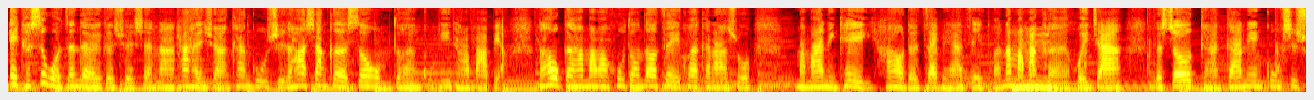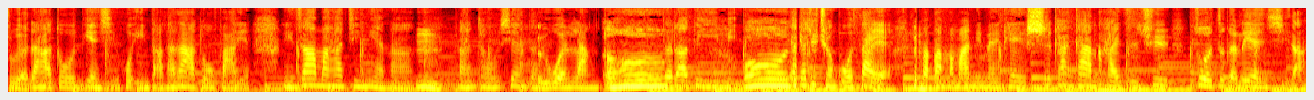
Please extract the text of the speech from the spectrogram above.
哎，可是我真的有一个学生呢、啊，他很喜欢看故事，然后上课的时候，我们都很鼓励他发表。然后我跟他妈妈互动到这一块，跟他说：“妈妈，你可以好好的栽培他这一块。”那妈妈可能回家的时候，给他跟他念故事书，有让他多练习或引导他，让他多发言。你知道吗？他今年呢、啊，嗯，南投县的语文朗读得到第一名哦，要要去全国赛哎。爸爸妈妈，你们。可以试看看孩子去做这个练习啦。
